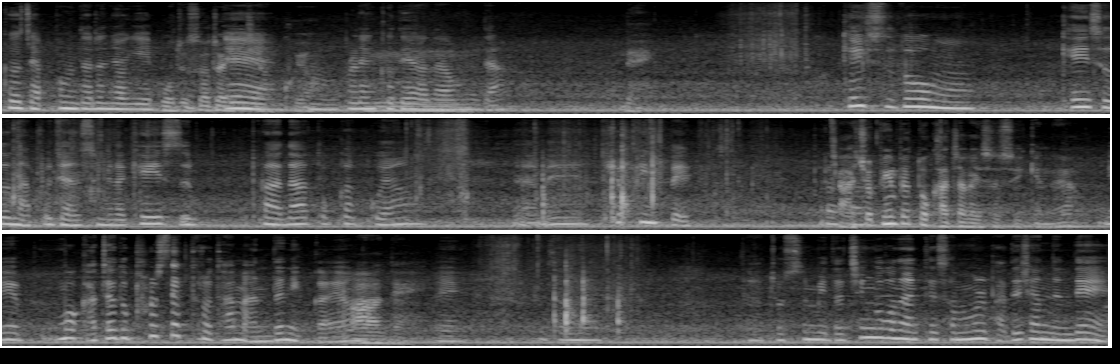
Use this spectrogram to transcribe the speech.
그 제품들은 여기 모두 써져 있지 예, 않고요. 음, blank 음. 되어 나옵니다. 네. 케이스도 뭐 케이스도 나쁘지 않습니다. 케이스 프라다 똑같고요. 그 다음에 쇼핑백. 프라다. 아 쇼핑백도 가짜가 있을 수 있겠네요. 예, 뭐 가짜도 풀 세트로 다 만드니까요. 아 네. 네. 그래서 뭐, 다 좋습니다. 친구분한테 선물 받으셨는데,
